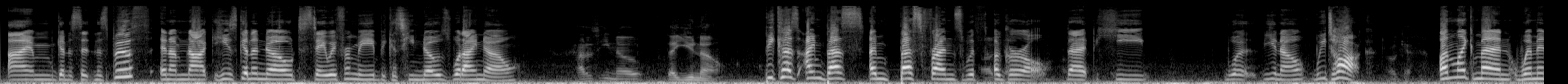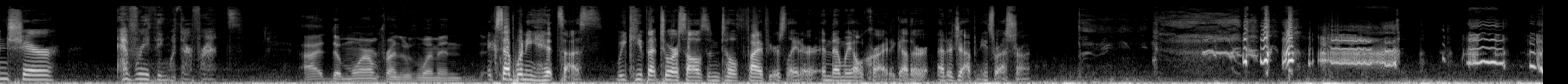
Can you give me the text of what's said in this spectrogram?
"I'm gonna sit in this booth, and I'm not. He's gonna know to stay away from me because he knows what I know." How does he know that you know? because I'm best I'm best friends with a girl that he would you know we talk Okay. unlike men women share everything with their friends I, the more I'm friends with women, except when he hits us we keep that to ourselves until 5 years later and then we all cry together at a Japanese restaurant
